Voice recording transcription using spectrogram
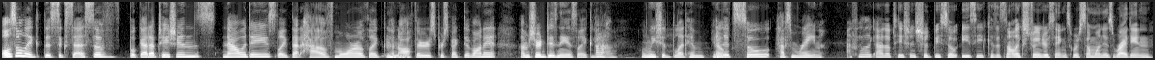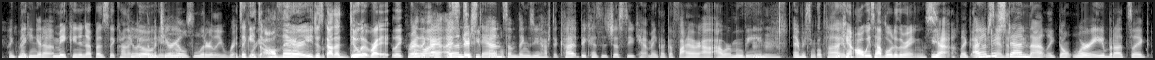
also, like, the success of book adaptations nowadays, like, that have more of like an Mhm. author's perspective on it, I'm sure Disney is like, ah, well, we should let him, you know, and it's so have some reign. I feel like adaptation should be so easy because it's not like Stranger Things where someone is writing Like, making it up. making it up as they kind of go. like the you know? material's literally written. It's like it's you. all there. You just gotta do it right. Like Right, like on, I, I understand some things you have to cut because it's just you can't make like a five hour, hour movie Mhm. every single time. You can't always have Lord of the Rings. Yeah, like I understand that. Like, don't worry, but it's like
